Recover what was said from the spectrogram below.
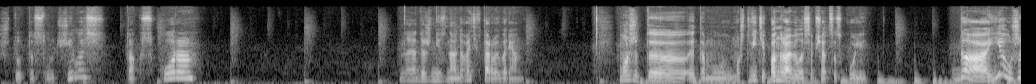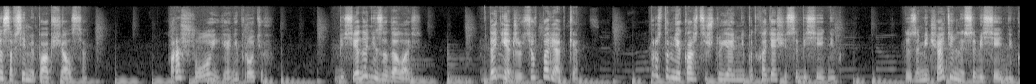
Что-то случилось. Так, скоро. Ну, я даже не знаю. Давайте второй вариант. Может, э, этому... Может, Вите понравилось общаться с Колей. Да, я уже со всеми пообщался. Хорошо, я не против. Беседа не задалась? Да нет же, все в порядке. Просто мне кажется, что я неподходящий собеседник. Ты замечательный собеседник.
